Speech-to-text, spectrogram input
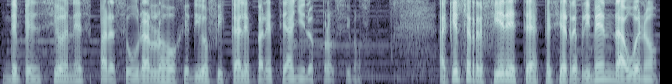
de pensiones para asegurar los objetivos fiscales para este año y los próximos. ¿A qué se refiere esta especie de reprimenda? Bueno,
